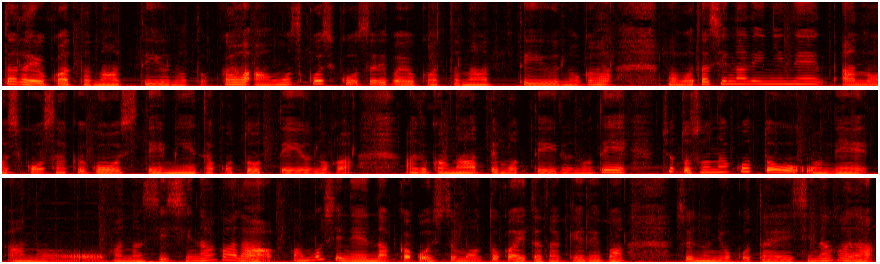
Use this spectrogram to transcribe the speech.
たらよかったなっていうのとかあもう少しこうすればよかったなっていうのが、まあ、私なりにねあの試行錯誤をして見えたことっていうのがあるかなって思っているのでちょっとそんなことをねあのお話ししながら、まあ、もしねなんかご質問とかいただければそういうのにお答えしながら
